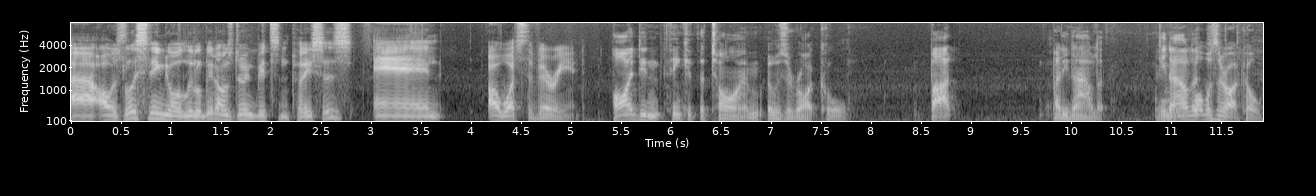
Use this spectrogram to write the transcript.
Uh, I was listening to a little bit. I was doing bits and pieces, and I watched the very end. I didn't think at the time it was the right call, but but he nailed it. He nailed it. What was the right call?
